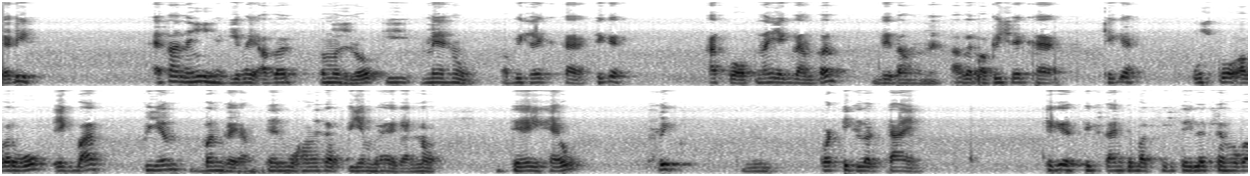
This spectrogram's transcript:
that ऐसा नहीं है कि भाई अगर समझ लो कि मैं हूँ, अभिषेक है, ठीक है? आपको अपना ही एग्ज़ाम्पल देता हूँ मैं। अगर अभिषेक है, ठीक है? उसको अगर वो एक बार पीएम बन गया देन वो हमेशा पीएम रहेगा no they have fix particular time ठीक है फिक्स टाइम के बाद फिर से इलेक्शन होगा,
